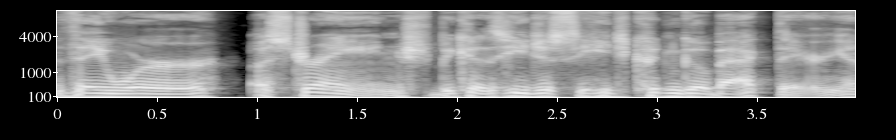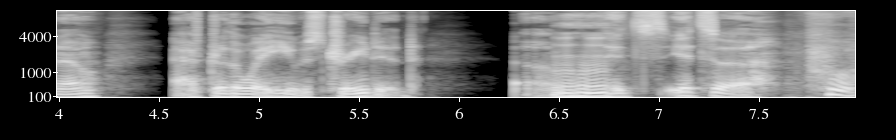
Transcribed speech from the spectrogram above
they were estranged because he just he couldn't go back there. You know, after the way he was treated. Um, Mhm. It's it's a whew,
